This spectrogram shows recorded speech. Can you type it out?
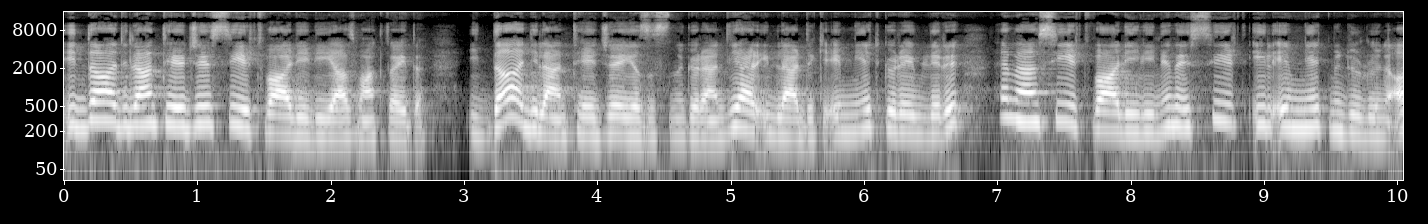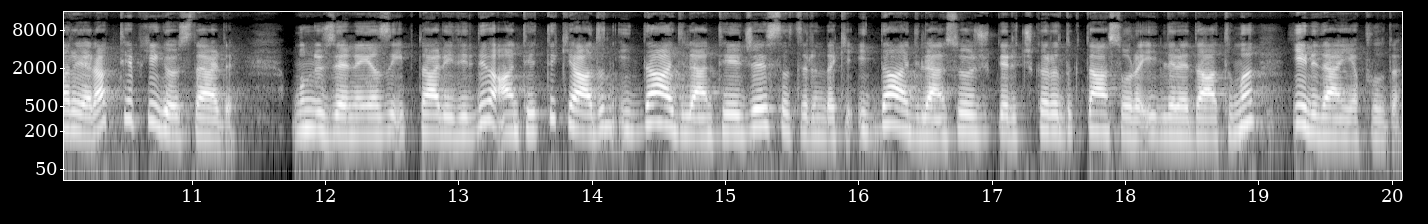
iddia edilen TC Siirt Valiliği yazmaktaydı. İddia edilen TC yazısını gören diğer illerdeki emniyet görevlileri hemen Siirt Valiliğini ve Siirt İl Emniyet Müdürlüğü'nü arayarak tepki gösterdi. Bunun üzerine yazı iptal edildi ve antetli kağıdın iddia edilen TC satırındaki iddia edilen sözcükleri çıkarıldıktan sonra illere dağıtımı yeniden yapıldı.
